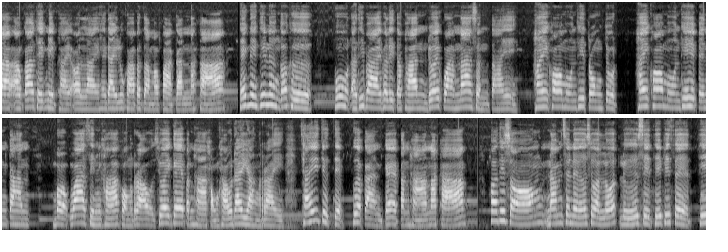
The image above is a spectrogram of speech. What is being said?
ดาวเอา 9 เทคนิคขายออนไลน์ให้ได้ลูกค้าประจำมาฝากกันนะคะ เทคนิคที่หนึ่งก็คือ พูดอธิบายผลิตภัณฑ์ด้วยความน่าสนใจ ให้ข้อมูลที่ตรงจุด ให้ข้อมูลที่เป็นการบอกว่าสินค้าของเราช่วยแก้ปัญหาของเขาได้อย่างไร ใช้จุดเจ็บเพื่อการแก้ปัญหานะคะ ข้อที่ 2นำเสนอส่วนลดหรือสิทธิพิเศษที่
